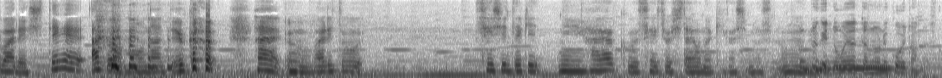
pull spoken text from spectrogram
暴れしてあとはもうなんていうか はい、うん、割と精神的に早く成長したような気がします。うそのん、時どうやって乗り越えたんですか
